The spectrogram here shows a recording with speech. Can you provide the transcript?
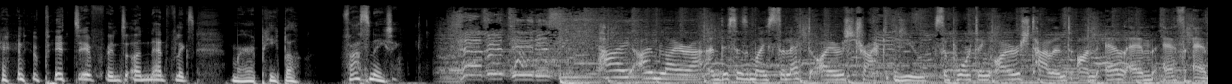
there and a bit different on Netflix, Mer People. Fascinating. Hi, I'm Lyra, and this is my select Irish track, You, supporting Irish talent on LMFM.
